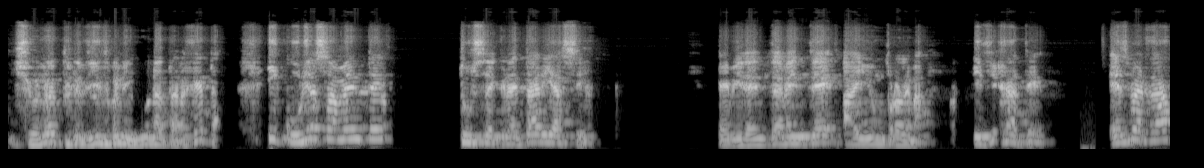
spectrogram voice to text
yo no he perdido ninguna tarjeta. Y curiosamente, tu secretaria sí. Evidentemente hay un problema. Y fíjate, es verdad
